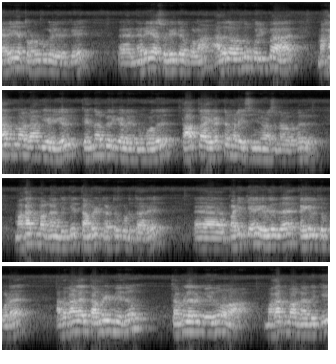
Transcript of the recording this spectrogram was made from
நிறைய தொடர்புகள் இருக்குது நிறைய சொல்லிகிட்டே போகலாம் அதில் வந்து குறிப்பாக மகாத்மா காந்தியடிகள் தென்னாப்பிரிக்காவில் இருக்கும்போது தாத்தா இரட்டமலை சீனிவாசன் அவர்கள் மகாத்மா காந்திக்கு தமிழ் கற்றுக் கொடுத்தாரு. படிக்க எழுத கையெழுத்து போட அதனால் தமிழ் மீதும் தமிழர் மீதும் மகாத்மா காந்திக்கு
